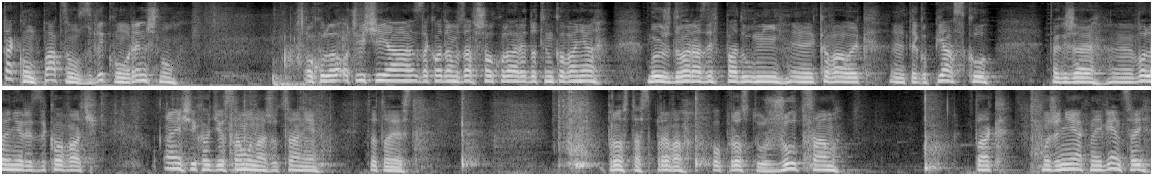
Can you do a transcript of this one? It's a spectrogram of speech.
taką pacą zwykłą, ręczną. Okula oczywiście ja zakładam zawsze okulary do tynkowania, bo już dwa razy wpadł mi e, kawałek e, tego piasku, także e, wolę nie ryzykować. A jeśli chodzi o samo narzucanie, to to jest prosta sprawa. Po prostu rzucam. Tak, może nie jak najwięcej,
